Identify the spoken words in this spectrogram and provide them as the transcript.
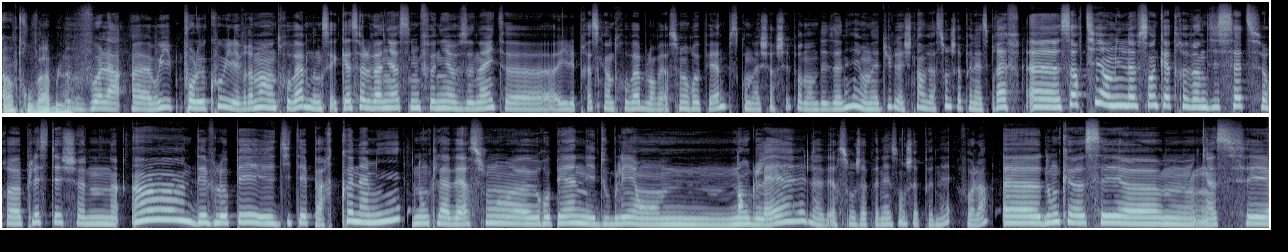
introuvable. Voilà, euh, oui, pour le coup, il est vraiment introuvable. Donc, c'est Castlevania Symphony of the Night. Euh, il est presque introuvable en version européenne parce qu'on a cherché pendant des années et on a dû l'acheter en version japonaise. Bref, euh, sorti en 1997 sur PlayStation 1, développé et édité par Konami. Donc, la version européenne est doublée en anglais, la version japonaise en japonais. Voilà. Donc, c'est c'est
